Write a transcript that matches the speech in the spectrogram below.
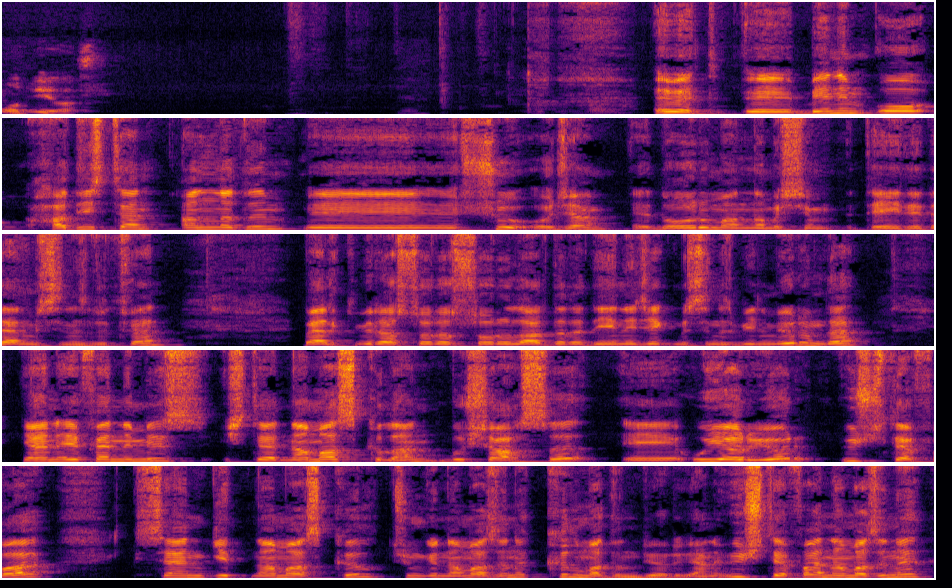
oluyor. Evet, e, benim o hadisten anladığım e, şu hocam, e, doğru mu anlamışım, teyit eder misiniz lütfen? Belki biraz sonra sorularda da değinecek misiniz bilmiyorum da. Yani Efendimiz işte namaz kılan bu şahsı e, uyarıyor. Üç defa sen git namaz kıl çünkü namazını kılmadın diyor. Yani üç defa namazını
